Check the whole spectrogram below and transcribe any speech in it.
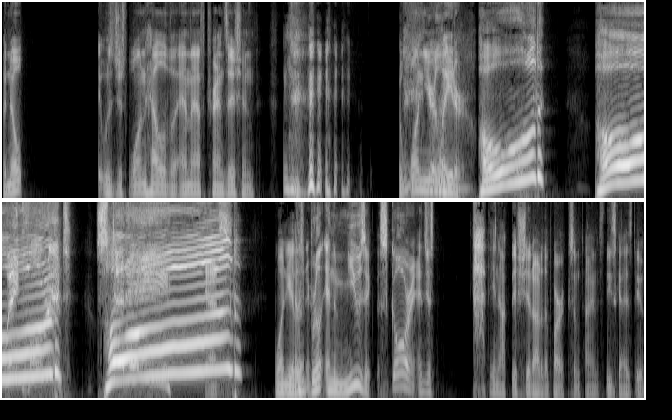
But nope, it was just one hell of a MF transition to one year like, later. Hold, hold, Wait for it. Hold. One year It later. brilliant, and the music, the score, and just God, they knock this shit out of the park. Sometimes these guys do.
